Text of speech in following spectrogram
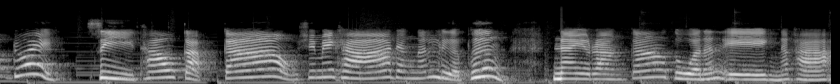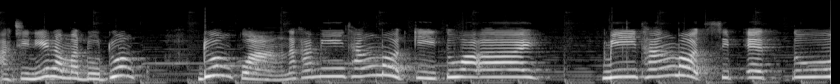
บด้วย 4 เท่ากับ 9 ใช่ไหมคะ ดังนั้นเหลือพึ่งในรัง 9 ตัวนั่นเองนะคะอะทีนี้เรามาดูด้วงด้วงกว่างนะคะ มีทั้งหมดกี่ตัวเอ่ย มีทั้งหมด 11 ตัว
